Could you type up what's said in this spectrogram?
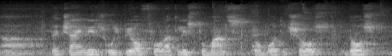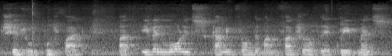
uh, the Chinese will be off for at least two months from what it shows. Those ships will push back, but even more it's coming from the manufacture of the equipments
